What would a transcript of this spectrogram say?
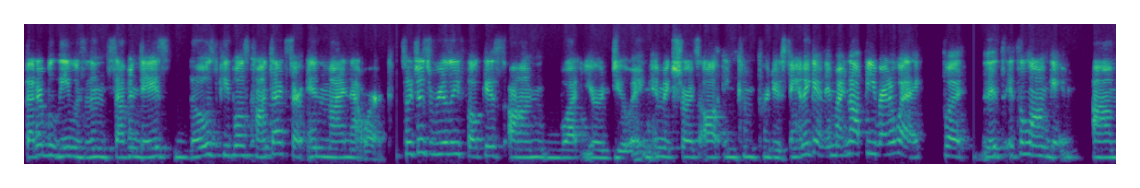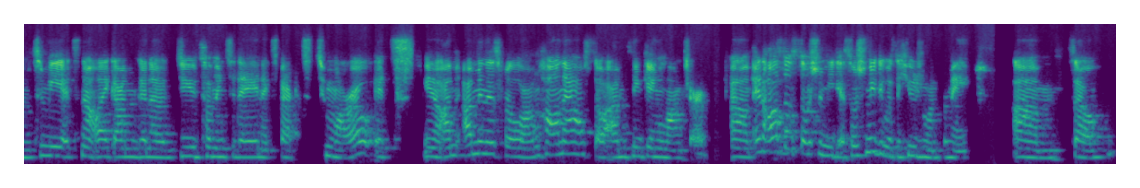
better believe within seven days, those people's contacts are in my network. So just really focus on what you're doing and make sure it's all income producing. And again, it might not be right away, but it's, it's a long game. Um, to me, it's not like I'm going to do something today and expect tomorrow. It's, you know, I'm, I'm in this for a long haul now. So I'm thinking long term. Um, and also social media. Social media was a huge one for me. Um, so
